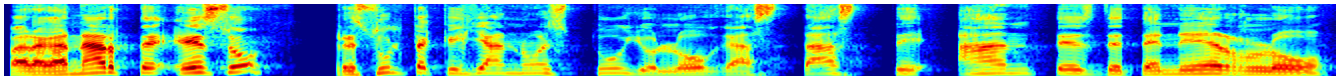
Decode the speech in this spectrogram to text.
para ganarte eso, resulta que ya no es tuyo, lo gastaste antes de tenerlo.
